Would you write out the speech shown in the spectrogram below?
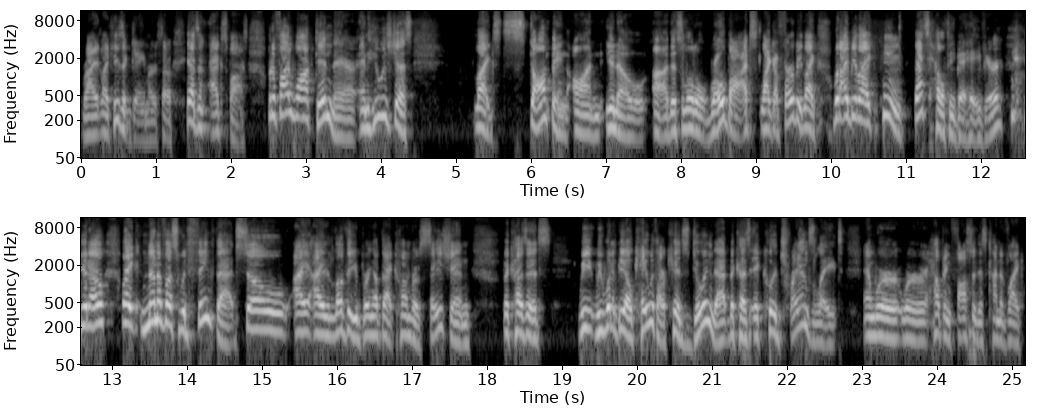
right? Like he's a gamer, so he has an Xbox. But if I walked in there and he was just like stomping on you know uh this little robot like a furby like would i be like hmm that's healthy behavior you know? Like none of us would think that. So i i love that you bring up that conversation because it's we we wouldn't be okay with our kids doing that because it could translate and we're we're helping foster this kind of like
